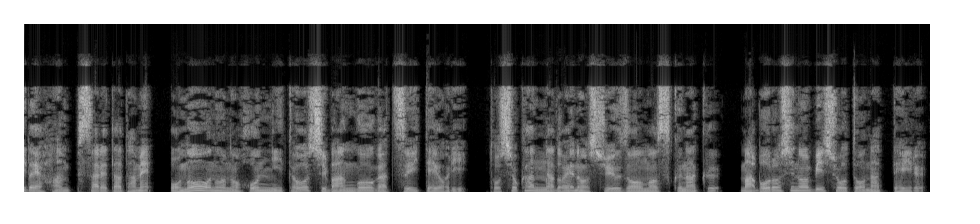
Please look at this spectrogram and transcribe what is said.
費で頒布されたため、各々の本に投資番号がついており、図書館などへの収蔵も少なく、幻の微笑となっている。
